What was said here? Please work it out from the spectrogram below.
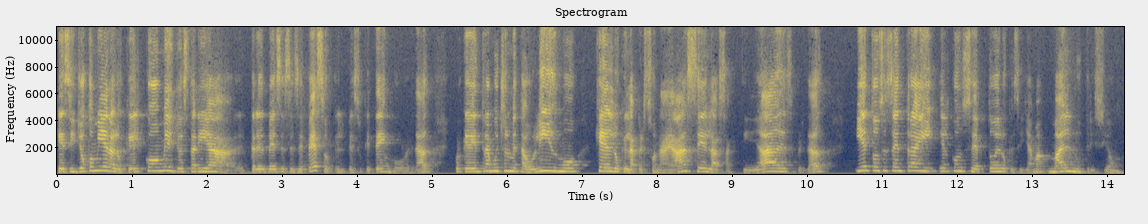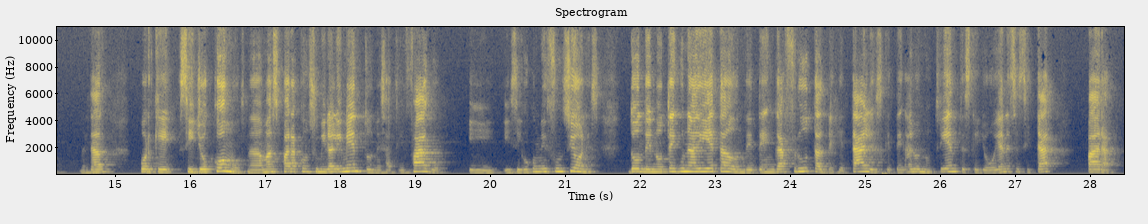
que si yo comiera lo que él come, yo estaría tres veces ese peso, el peso que tengo, ¿verdad? Porque entra mucho el metabolismo, qué es lo que la persona hace, las actividades, ¿verdad? Y entonces entra ahí el concepto de lo que se llama malnutrición, ¿verdad? Porque si yo como nada más para consumir alimentos, me satisfago y, sigo con mis funciones, donde no tengo una dieta donde tenga frutas, vegetales, que tenga los nutrientes que yo voy a necesitar para,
